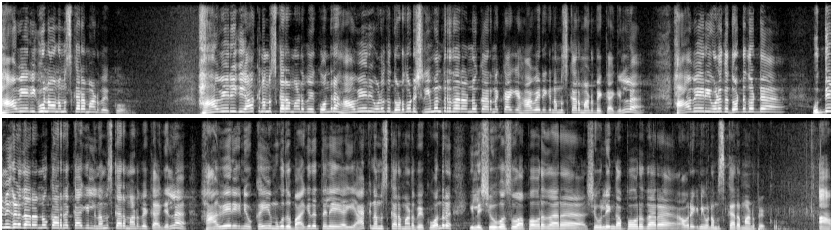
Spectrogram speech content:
ಹಾವೇರಿಗೂ ನಾವು ನಮಸ್ಕಾರ ಮಾಡಬೇಕು. ಹಾವೇರಿಗೆ ಯಾಕೆ ನಮಸ್ಕಾರ ಮಾಡಬೇಕು ಅಂದರೆ ಹಾವೇರಿ ಒಳಗೆ ದೊಡ್ಡ ದೊಡ್ಡ ಶ್ರೀಮಂತರದಾರ ಅನ್ನೋ ಕಾರಣಕ್ಕಾಗಿ ಹಾವೇರಿಗೆ ನಮಸ್ಕಾರ ಮಾಡಬೇಕಾಗಿಲ್ಲ. ಹಾವೇರಿ ಒಳಗೆ ದೊಡ್ಡ ದೊಡ್ಡ ಉದ್ಯಮಿಗಳದಾರ ಅನ್ನೋ ಕಾರಣಕ್ಕಾಗಿ ಇಲ್ಲಿ ನಮಸ್ಕಾರ ಮಾಡಬೇಕಾಗಿಲ್ಲ. ಹಾವೇರಿಗೆ ನೀವು ಕೈ ಮುಗಿದು ಬಾಗಿದ ತಲೆಯಾಗಿ ಯಾಕೆ ನಮಸ್ಕಾರ ಮಾಡಬೇಕು ಅಂದ್ರೆ ಇಲ್ಲಿ ಶಿವಬಸು ಅಪ್ಪವರದಾರ, ಶಿವಲಿಂಗ ಅಪ್ಪವರದಾರ, ಅವರಿಗೆ ನೀವು ನಮಸ್ಕಾರ ಮಾಡಬೇಕು. ಆ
